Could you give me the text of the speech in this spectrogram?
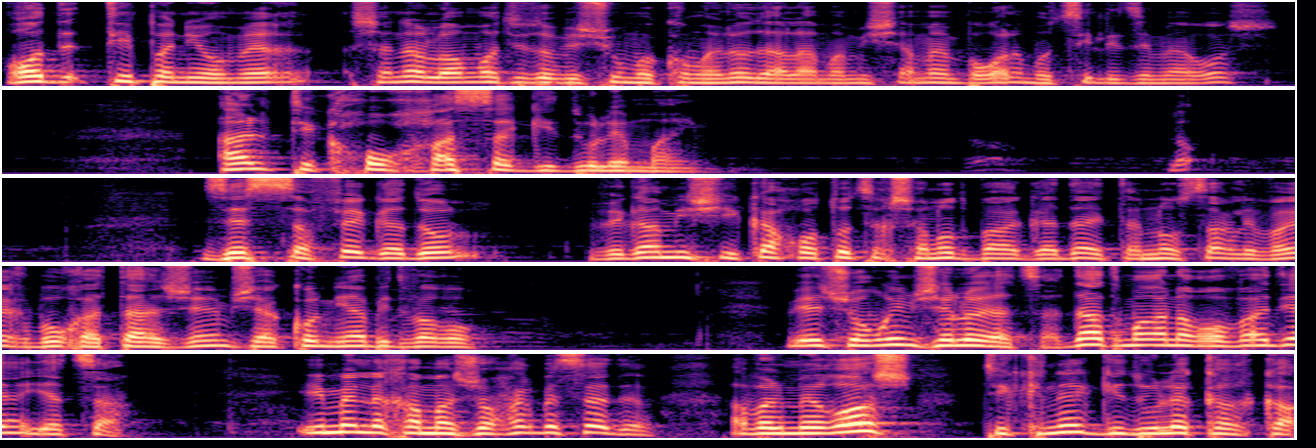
עוד טיפ אני אומר, השנה לא אמרתי אותו בשום מקום, אני לא יודע למה, משמיים בעולם מוציא לי את זה מהראש. אל תיקחו חסה גידולי מים. זה ספק גדול, וגם מי שיקח אותו צריך לשנות בהגדה את הנוסח לברך ברוך אתה השם שהכל נהיה בדברו ויש שאומרים שלא יצא. דעת מרן הר עובדיה יצא. אם אין לך משהו אחר בסדר, אבל מראש תקנה גידולי קרקע,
